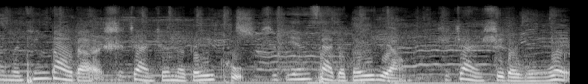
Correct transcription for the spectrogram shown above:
我们听到的是战争的悲苦，是边塞的悲凉，是战士的无畏。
